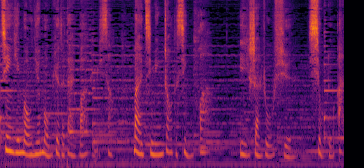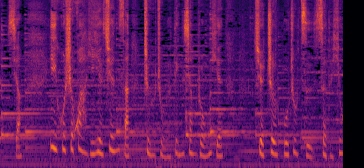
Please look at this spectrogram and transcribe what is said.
经营某年某月的带娃雨巷，卖起明朝的杏花，衣衫如雪，袖留暗香。亦或是画一叶绢伞，遮住了丁香容颜，却遮不住紫色的幽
